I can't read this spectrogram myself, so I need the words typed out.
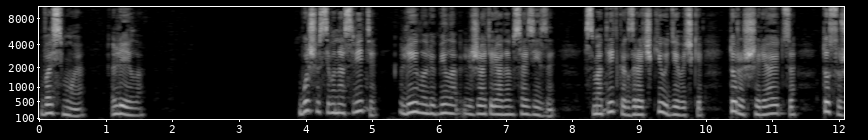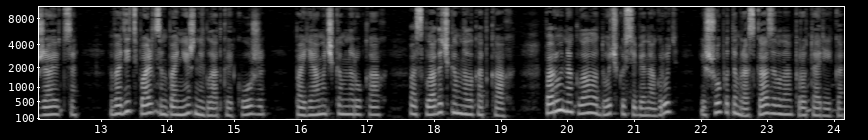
Восьмое. Лейла. Больше всего на свете Лейла любила лежать рядом с Азизой, смотреть, как зрачки у девочки то расширяются, то сужаются, водить пальцем по нежной гладкой коже, по ямочкам на руках, по складочкам на локотках. Порой наклала дочку себе на грудь и шепотом рассказывала про Тарика,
